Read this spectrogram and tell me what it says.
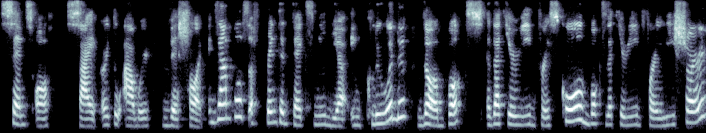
sense of sight or to our vision. Examples of printed text media include the books that you read for school, books that you read for leisure,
